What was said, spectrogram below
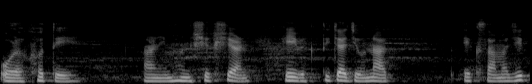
ओळख होते. आणि म्हणून शिक्षण हे व्यक्तीच्या जीवनात एक सामाजिक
